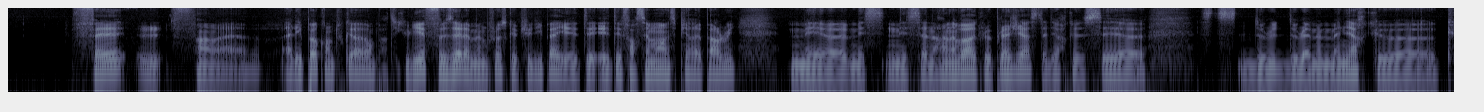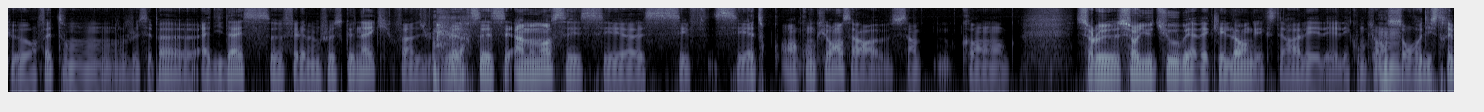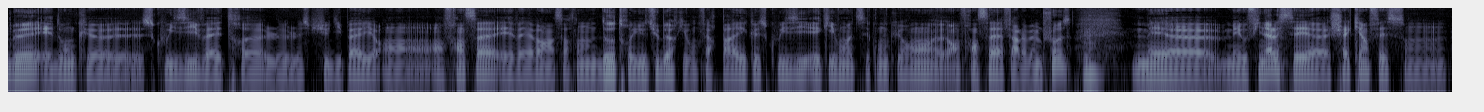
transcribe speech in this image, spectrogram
fait, euh, enfin, à l'époque en tout cas en particulier, faisait la même chose que PewDiePie et était, forcément inspiré par lui. Mais, euh, mais, mais ça n'a rien à voir avec le plagiat. C'est-à-dire que c'est. euh, de, la même manière que, que en fait on je sais pas Adidas fait la même chose que Nike enfin je, je à un moment c'est être en concurrence alors un- quand sur le sur YouTube et avec les langues etc les, les, les concurrences Mm. sont redistribuées et donc euh, Squeezie va être euh, le, le PewDiePie en, en français et il va y avoir un certain nombre d'autres YouTubeurs qui vont faire pareil que Squeezie et qui vont être ses concurrents euh, en français à faire la même chose Mm. mais, mais au final, c'est chacun fait son.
